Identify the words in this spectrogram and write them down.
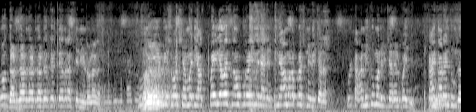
रोज धड धड धड धड करीत त्याच रस्त्याने हिंडवं लागेल. तुम्ही वीस वर्षामध्ये आज पहिल्या वेळेस नाव पुरळीमध्ये आले. तुम्ही आम्हाला प्रश्न विचारा. उलट आम्ही तुम्हाला विचारायला पाहिजे. काय कारण तुमचं?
